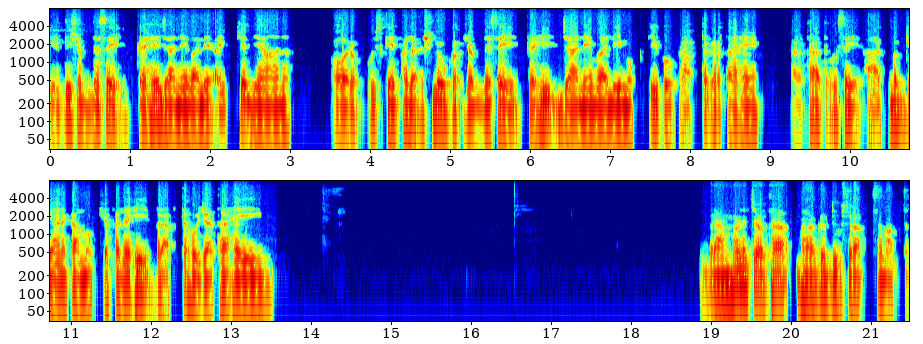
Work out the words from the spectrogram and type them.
कीर्ति शब्द से कहे जाने वाले ऐक्य ज्ञान और उसके फल श्लोक शब्द से कही जाने वाली मुक्ति को प्राप्त करता है। अर्थात उसे आत्मज्ञान का मुख्य फल ही प्राप्त हो जाता है। ब्राह्मण चौथा भाग दूसरा समाप्त।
